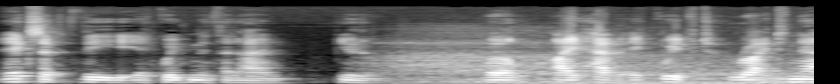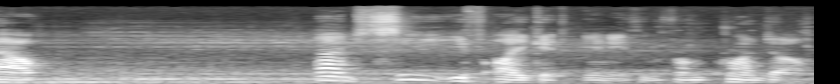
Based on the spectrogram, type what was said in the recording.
except the equipment that I'm, you know, well, I have equipped right now. And see if I get anything from Grandahl.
